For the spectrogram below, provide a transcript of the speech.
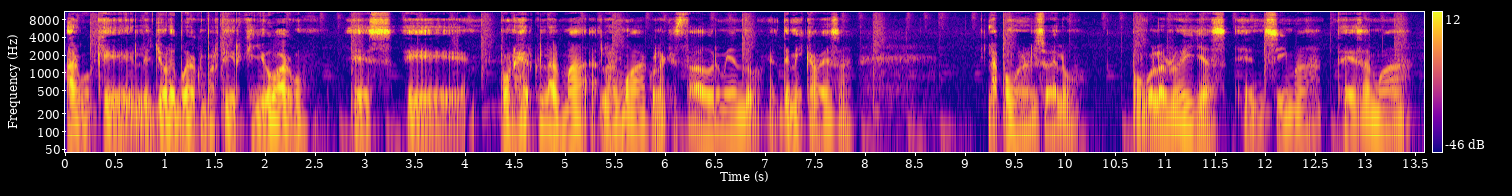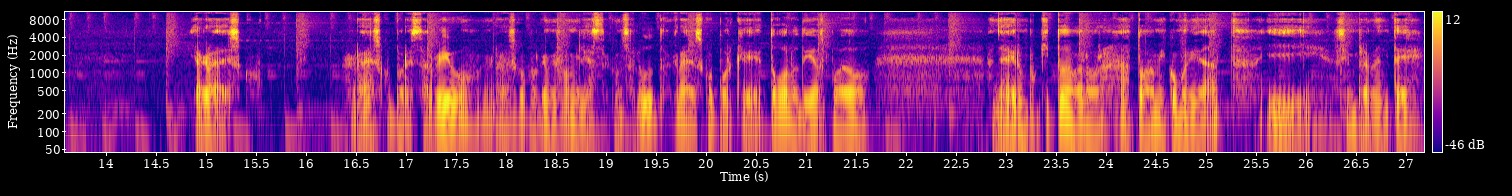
algo que yo les voy a compartir que yo hago es eh, poner la la almohada con la que estaba durmiendo de mi cabeza, la pongo en el suelo, pongo las rodillas encima de esa almohada y agradezco. Agradezco por estar vivo, agradezco porque mi familia está con salud, agradezco porque todos los días puedo añadir un poquito de valor a toda mi comunidad y simplemente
